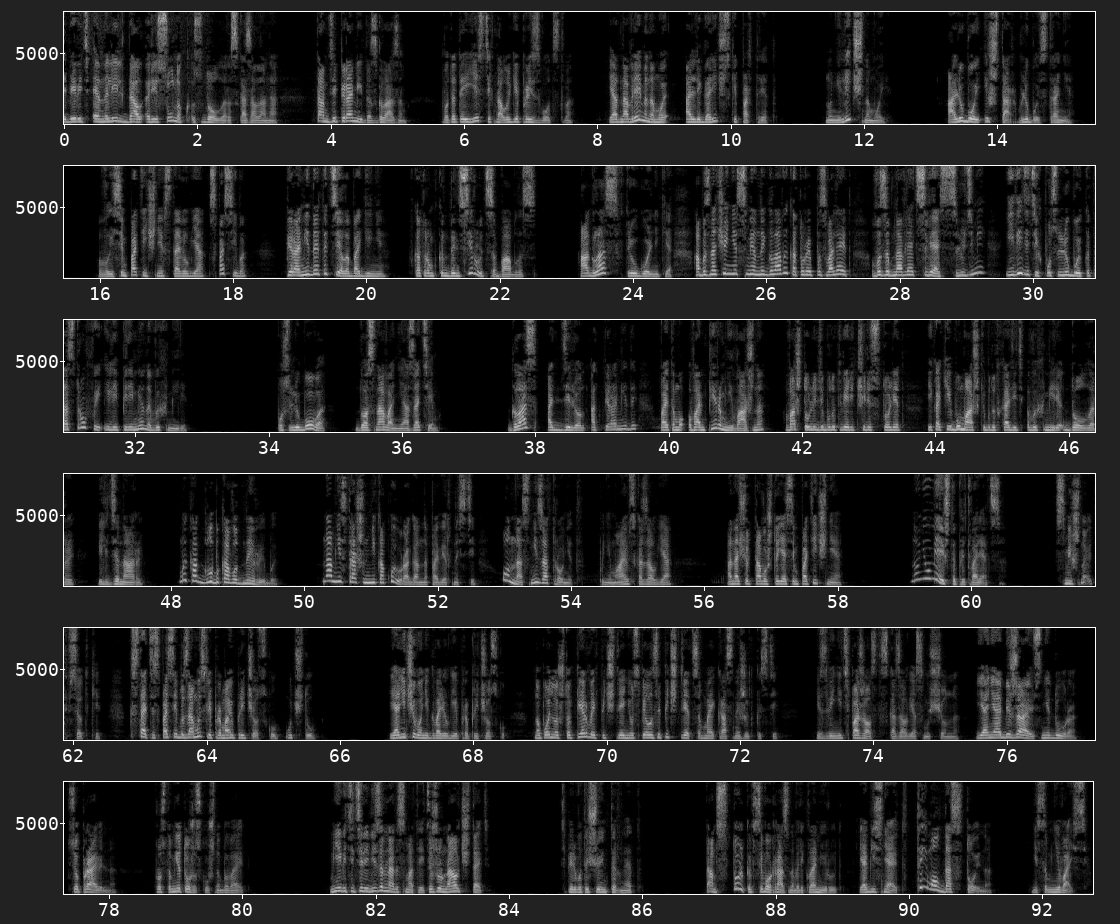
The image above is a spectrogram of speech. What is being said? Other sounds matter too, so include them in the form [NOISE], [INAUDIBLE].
Тебе ведь Энлиль дал рисунок с доллара, — сказала она. Там, где пирамида с глазом. Вот это и есть технология производства. И одновременно мой аллегорический портрет. Ну, не лично мой, а любой Иштар в любой стране. Вы симпатичнее, — вставил я. Спасибо. Пирамида — это тело богини, в котором конденсируется баблос. А глаз в треугольнике — обозначение сменной головы, которое позволяет возобновлять связь с людьми и видеть их после любой катастрофы или перемены в их мире. После любого до основания, а затем. Глаз отделен от пирамиды, поэтому вампирам не важно, во что люди будут верить через сто лет и какие бумажки будут ходить в их мире доллары или динары. Мы как глубоководные рыбы. Нам не страшен никакой ураган на поверхности. Он нас не затронет. — Понимаю, — сказал я. — А насчет того, что я симпатичнее? — не умеешь ты притворяться. Смешно это все-таки. Кстати, спасибо за мысли про мою прическу. Учту. Я ничего не говорил ей про прическу, но понял, что первое впечатление успело запечатлеться в моей красной жидкости. — Извините, пожалуйста, — сказал я смущенно. — Я не обижаюсь, не дура. Все правильно. Просто мне тоже скучно бывает. Мне ведь и телевизор надо смотреть, и журнал читать. Теперь вот еще интернет. Там столько всего разного рекламируют и объясняют. Ты, мол, достойна. Не сомневайся.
